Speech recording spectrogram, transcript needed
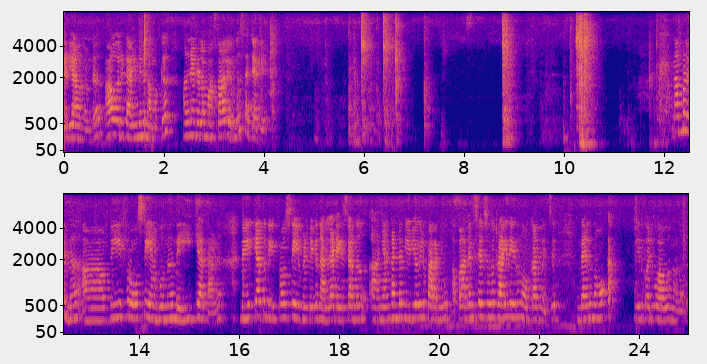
റെഡി ആവുന്നുണ്ട്. ആ ഒരു ടൈമിന് നമുക്ക് അതിനായിട്ടുള്ള മസാല ഒന്ന് സെറ്റാക്കി എടുക്കാം. നമ്മളിന്ന് ബീഫ് റോസ്റ്റ് ചെയ്യാൻ പോകുന്നത് നെയ്ക്കകത്താണ്. നെയ്ക്കകത്ത് ബീഫ് റോസ്റ്റ് ചെയ്യുമ്പോഴത്തേക്ക് നല്ല ടേസ്റ്റാന്ന് ഞാൻ കണ്ട വീഡിയോയിൽ പറഞ്ഞു. അപ്പോൾ അതനുസരിച്ചൊന്ന് ട്രൈ ചെയ്ത് നോക്കാമെന്ന് വെച്ച്. എന്തായാലും നോക്കാം. ഏത് പരുവാകും എന്നുള്ളത്.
